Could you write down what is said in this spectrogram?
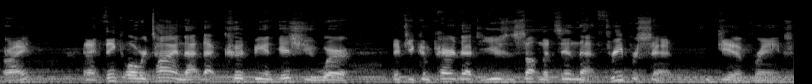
right? And I think over time that that could be an issue where if you compared that to using something that's in that 3% give range,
